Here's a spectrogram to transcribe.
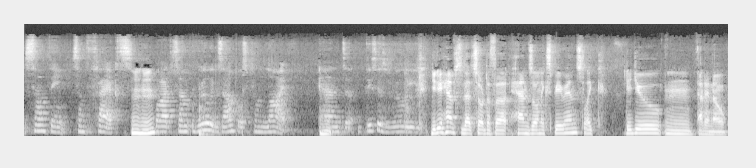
something some facts, but some real examples from life. And uh, this is really Did you have that sort of a hands-on experience? Like, did you, mm, I don't know,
